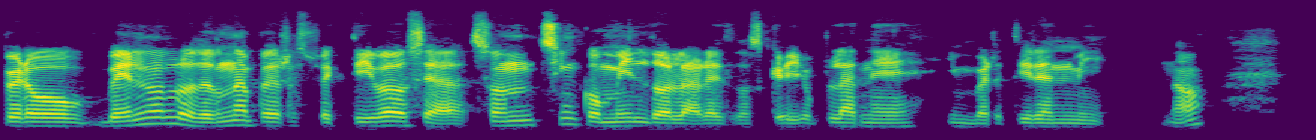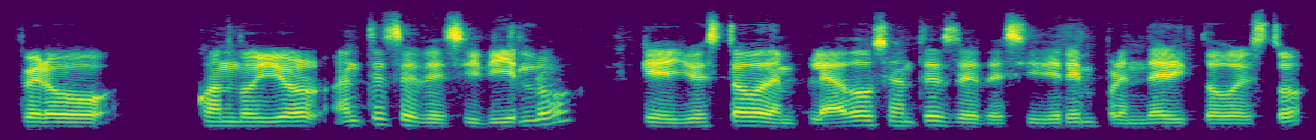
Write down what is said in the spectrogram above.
pero verlo de una perspectiva, o sea, son 5 mil dólares los que yo planeé invertir en mí, ¿no? Pero cuando yo, antes de decidirlo, que yo estaba de empleado, o sea, antes de decidir emprender y todo esto,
